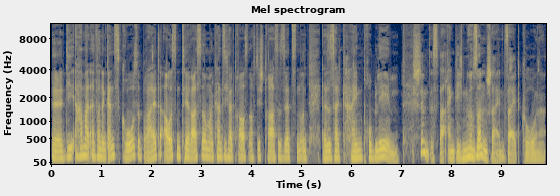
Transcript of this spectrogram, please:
äh, die haben halt einfach eine ganz große, breite Außenterrasse und man kann sich halt draußen auf die Straße setzen und das ist halt kein Problem. Stimmt, es war eigentlich nur Sonnenschein seit Corona.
